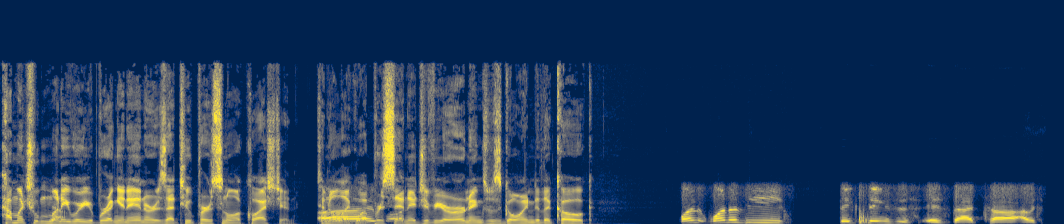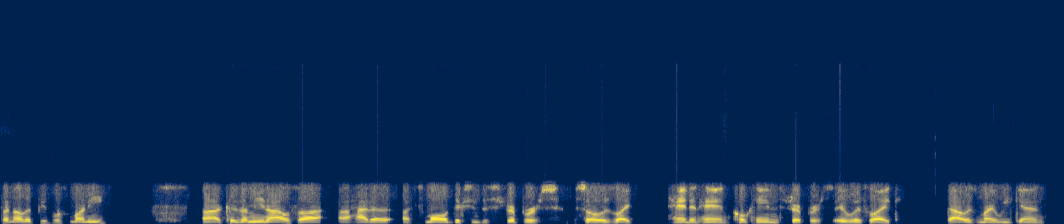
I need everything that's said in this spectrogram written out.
How much money were you bringing in, or is that too personal a question? To know like Uh, what percentage of your earnings was going to the coke? One one of the big things is is that uh, I would spend other people's money because I mean I also uh, had a, a small addiction to strippers, so it was like hand in hand, cocaine and strippers. It was like that was my weekend.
